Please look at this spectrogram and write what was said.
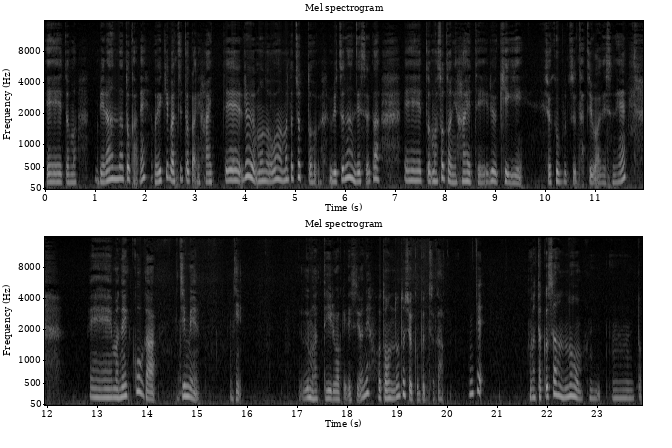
えーとまあ、ベランダとかね植木鉢とかに入ってるものはまたちょっと別なんですが、えーとまあ、外に生えている木々植物たちはですね、えー、まあ、根っこが地面に埋まっているわけですよねほとんどの植物が。で、まあ、たくさんのうんと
